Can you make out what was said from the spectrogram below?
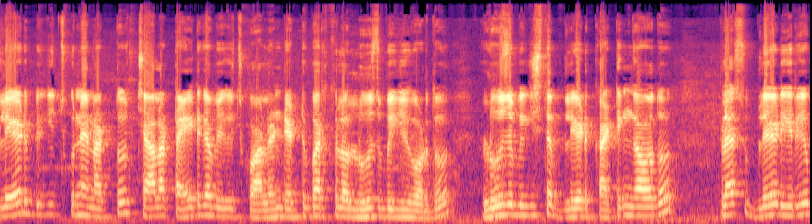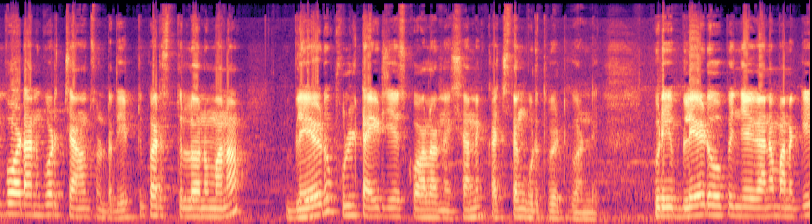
బ్లేడ్ బిగించుకునే నట్టు చాలా టైట్గా బిగించుకోవాలండి. ఎట్టి పరిస్థితుల్లో లూజ్ బిగికూడదు లూజ్ బిగిస్తే బ్లేడ్ కటింగ్ అవ్వదు. ప్లస్ బ్లేడ్ ఇరిగిపోవడానికి కూడా ఛాన్స్ ఉంటుంది. ఎట్టి పరిస్థితుల్లోనూ మనం బ్లేడ్ ఫుల్ టైట్ చేసుకోవాలనే విషయాన్ని ఖచ్చితంగా గుర్తుపెట్టుకోండి. ఇప్పుడు ఈ బ్లేడ్ ఓపెన్ చేయగానే మనకి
